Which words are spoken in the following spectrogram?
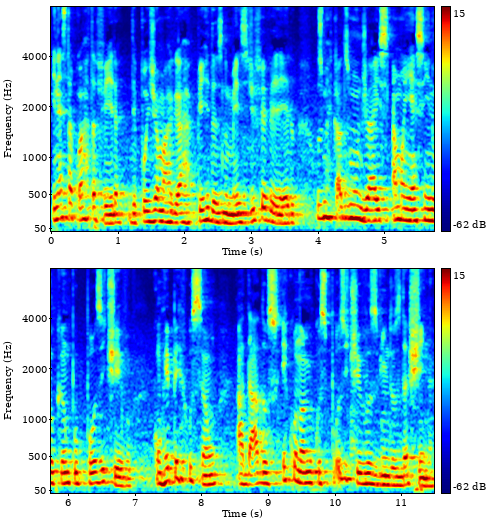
E nesta quarta-feira, depois de amargar perdas no mês de fevereiro, os mercados mundiais amanhecem no campo positivo, com repercussão a dados econômicos positivos vindos da China.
